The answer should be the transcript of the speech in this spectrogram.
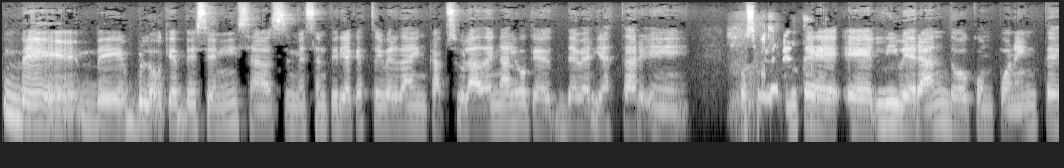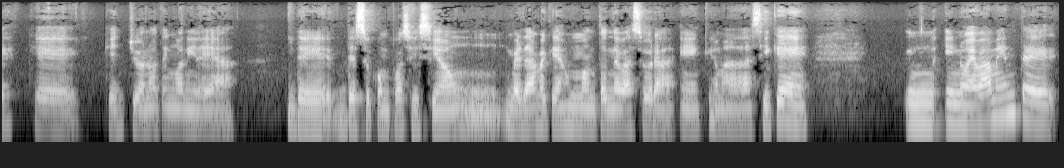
de, bloques de cenizas. Me sentiría que estoy, ¿verdad?, encapsulada en algo que debería estar eh, posiblemente liberando componentes que, yo no tengo ni idea de, su composición, ¿verdad? Porque es un montón de basura eh, quemada. Así que Mm, y nuevamente,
